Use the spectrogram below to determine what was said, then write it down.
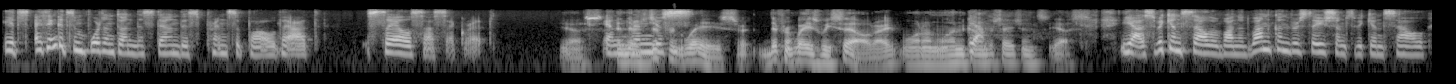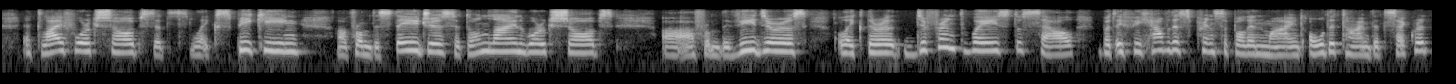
it's I think it's important to understand this principle that sales are sacred Yes, and, and there's different ways, different ways we sell, right? One-on-one conversations. Yeah. Yes. Yes, we can sell one-on-one conversations. We can sell at live workshops. It's like speaking uh, from the stages at online workshops. Uh, from the videos. Like there are different ways to sell, but if we have this principle in mind all the time that sacred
